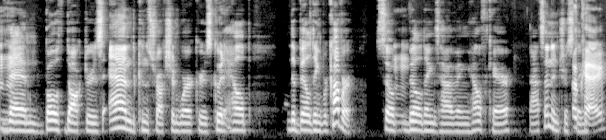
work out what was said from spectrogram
Mhm. then both doctors and construction workers could help the building recover so Mhm. buildings having healthcare that's an interesting Okay.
